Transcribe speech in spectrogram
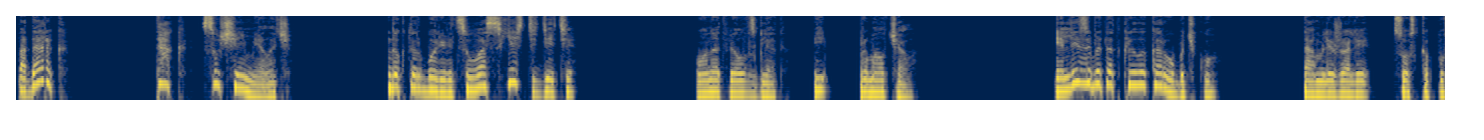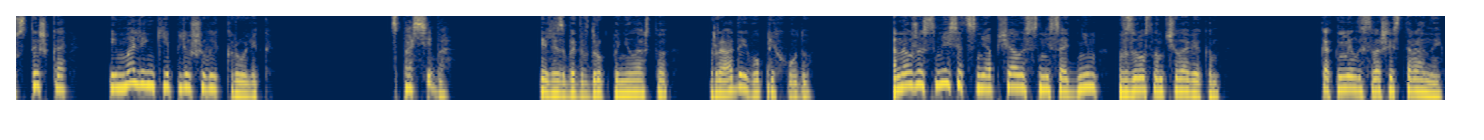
подарок?» «Так, сущая мелочь. Доктор Боревец, у вас есть дети?» Он отвел взгляд и промолчал. Элизабет открыла коробочку. Там лежали соска-пустышка и маленький плюшевый кролик. «Спасибо». Элизабет вдруг поняла, что рада его приходу. Она уже с месяц не общалась ни с одним взрослым человеком. «Как мило с вашей стороны».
